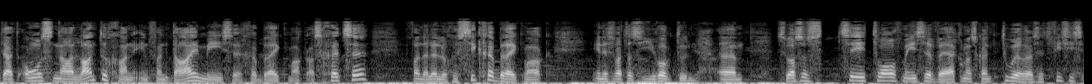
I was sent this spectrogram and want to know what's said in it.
dat ons na land toe gaan en van daai mense gebruik maak as gidse, van hulle logistiek gebruik maak en dis wat ons hier ook doen. Ehm um, so as ons sê 12 mense werk in ons kantoor, dan is dit fisies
